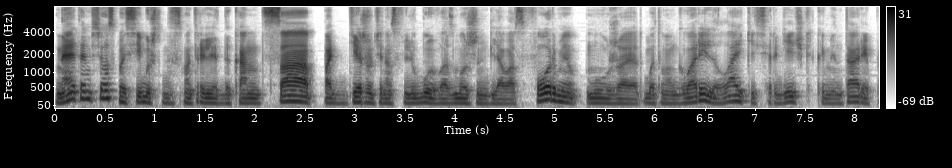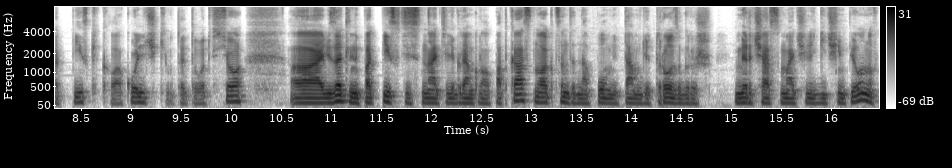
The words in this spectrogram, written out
На этом все. Спасибо, что досмотрели до конца. Поддерживайте нас в любой возможной для вас форме. Мы уже об этом говорили. Лайки, сердечки, комментарии, подписки, колокольчики. Вот это вот все. А, обязательно подписывайтесь на телеграм-канал подкастного акцента. Напомню, там идет розыгрыш мерча с матча Лиги Чемпионов.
